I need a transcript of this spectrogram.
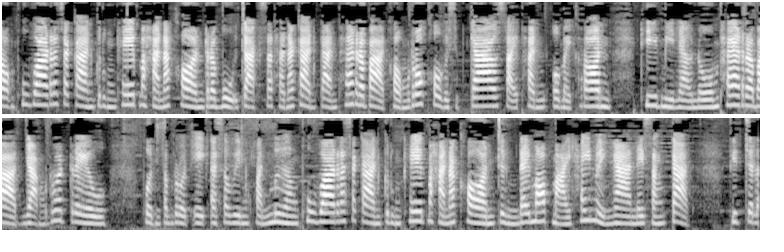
รองผู้ว่าราชการกรุงเทพมหานครระบุจากสถานการณ์การแพร่ระบาดของโรคโควิด -19 สายพันธุ์โอไมครอน ที่มีแนวโน้มแพร่ระบาดอย่างรวดเร็วผลตำรวจเอกอัศวินขวัญเมือง ผู้ว่าราชการกรุงเทพมหานครจึงได้มอบหมายให้หน่วยงานในสังกัด พิจาร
